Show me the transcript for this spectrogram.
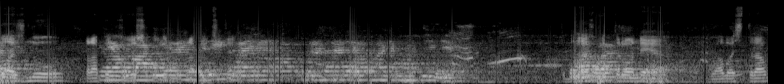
તો આજનું ટ્રાફિક જોઈ શકો છો ટ્રાફિક છે. બધા મિત્રોને વાબસ્તરામ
